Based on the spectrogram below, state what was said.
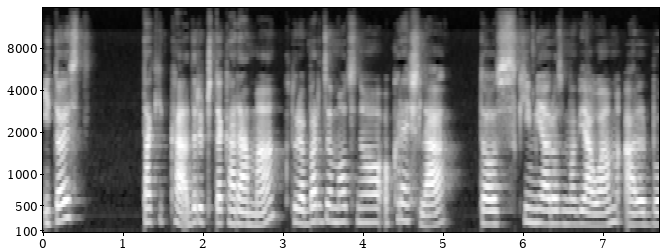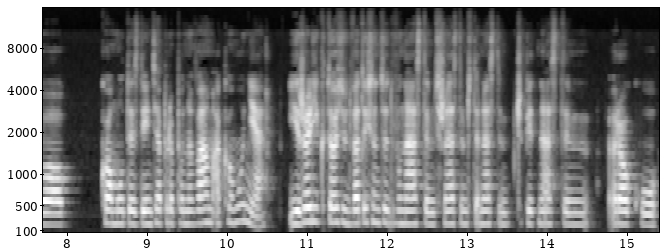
I to jest taki kadr, czy taka rama, która bardzo mocno określa to z kim ja rozmawiałam albo komu te zdjęcia proponowałam, a komu nie. Jeżeli ktoś w 2012, 13, 14 czy 15 roku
